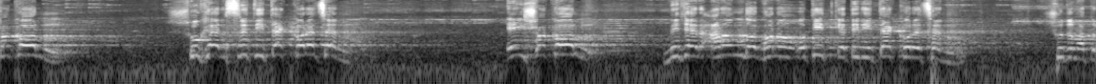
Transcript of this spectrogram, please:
সকল সুখের স্মৃতি ত্যাগ করেছেন। এই সকল নিজের আনন্দ ঘন অতীতকে তিনি ত্যাগ করেছেন। শুধুমাত্র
